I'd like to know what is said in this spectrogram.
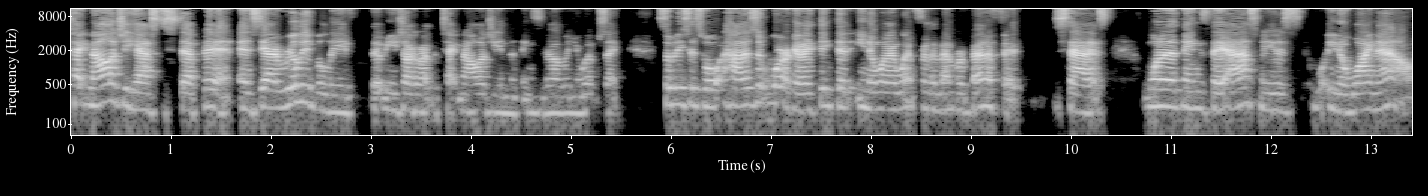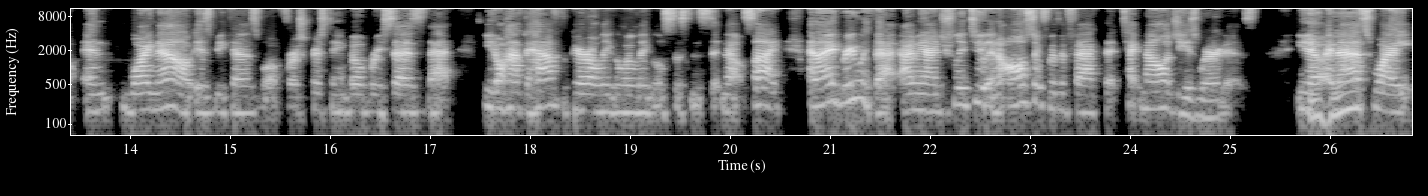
technology has to step in. And see, I really believe that when you talk about the technology and the things available on your website, somebody says, Well, how does it work? And I think that, you know, when I went for the member benefit status, one of the things they asked me is, you know, why now? And why now is because, well, first, Christine Bilbrey says that you don't have to have the paralegal or legal assistant sitting outside. And I agree with that. I mean, I truly do. And also for the fact that technology is where it is you know mm-hmm. and that's why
